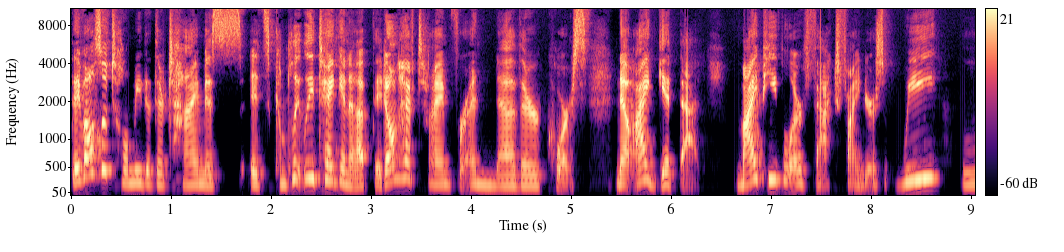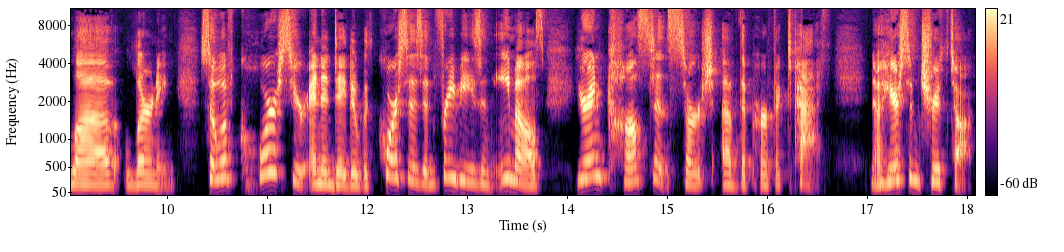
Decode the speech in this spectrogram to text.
They've also told me that their time is it's completely taken up. They don't have time for another course. Now, I get that. My people are fact finders. We love learning. So, of course, you're inundated with courses and freebies and emails. You're in constant search of the perfect path. Now, here's some truth talk.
